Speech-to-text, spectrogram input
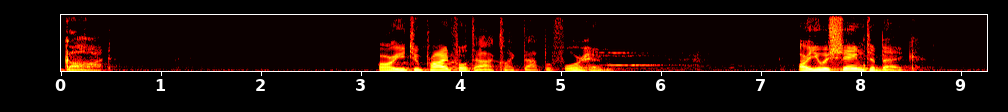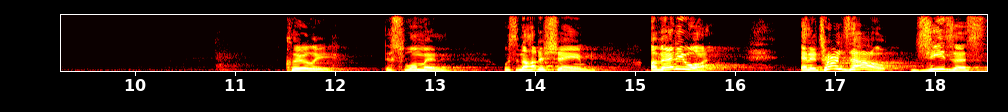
God? Or are you too prideful to act like that before Him? Are you ashamed to beg? Clearly, this woman was not ashamed of anyone. And it turns out Jesus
